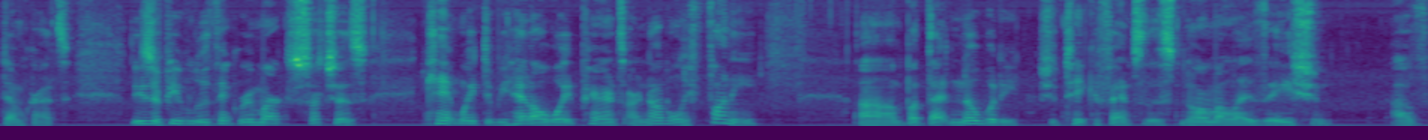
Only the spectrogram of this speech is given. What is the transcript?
Democrats. These are people who think remarks such as "can't wait to behead all white parents" are not only funny, uh, but that nobody should take offense to this normalization of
